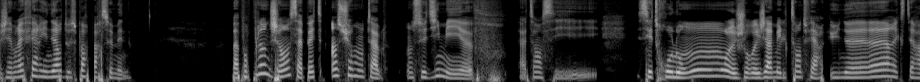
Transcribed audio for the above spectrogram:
j'aimerais faire une heure de sport par semaine. Bah, pour plein de gens, ça peut être insurmontable. On se dit mais attends, c'est c'est trop long, j'aurai jamais le temps de faire une heure, etc.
